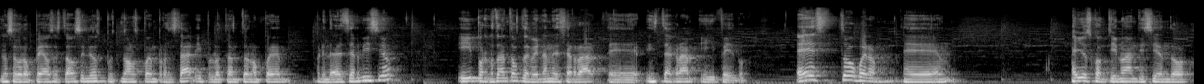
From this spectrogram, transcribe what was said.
los europeos a Estados Unidos, pues no los pueden procesar y por lo tanto no pueden brindar el servicio y por lo tanto deberían de cerrar eh, Instagram y Facebook. Esto, bueno, ellos continúan diciendo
